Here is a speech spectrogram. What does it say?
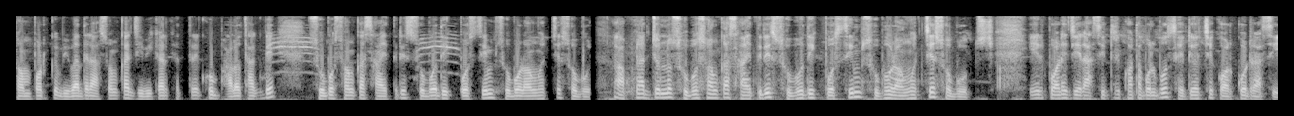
সম্পর্কে বিবাদের আশঙ্কা, জীবিকার ক্ষেত্রে খুব ভালো থাকবে। শুভ সংখ্যা সাঁত্রিশ শুভ দিক পশ্চিম, শুভ রং হচ্ছে সবুজ। আপনার জন্য শুভ সংখ্যা সাঁত্রিশ শুভ দিক পশ্চিম, শুভ রং হচ্ছে সবুজ। এরপরে যে রাশিটির কথা বলব, সেটি হচ্ছে কর্কট রাশি।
